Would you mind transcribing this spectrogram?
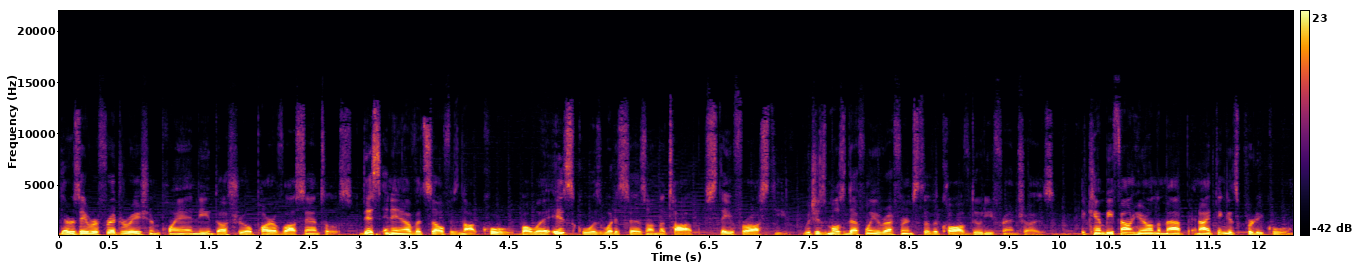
There's a refrigeration plant in the industrial part of Los Santos. This in and of itself is not cool, but what is cool is what it says on the top, Stay Frosty, which is most definitely a reference to the Call of Duty franchise. It can be found here on the map, and I think it's pretty cool.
